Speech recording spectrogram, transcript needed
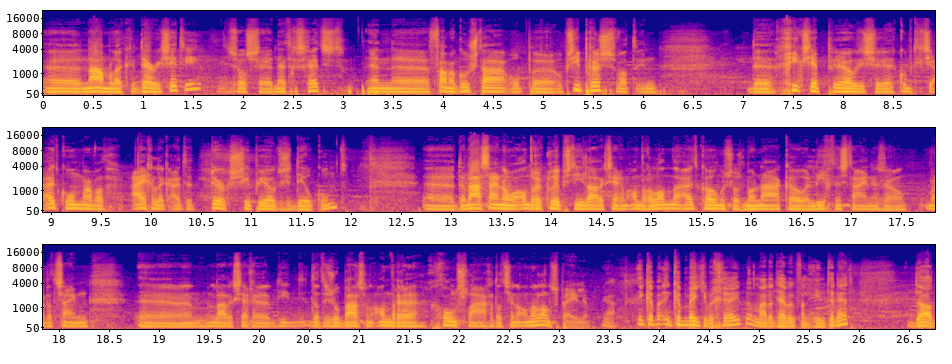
Eh, namelijk Derry City, zoals eh, net geschetst. En eh Famagusta op, op Cyprus, wat in de Grieks-Cypriotische competitie uitkomt, maar wat eigenlijk uit het Turks-Cypriotische deel komt. Daarnaast zijn er nog andere clubs die, laat ik zeggen, in andere landen uitkomen, zoals Monaco en Liechtenstein en zo. Maar dat zijn, laat ik zeggen, die, dat is op basis van andere grondslagen dat ze in een ander land spelen. Ja. Ik, heb, ik heb een beetje begrepen, maar dat heb ik van internet, dat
